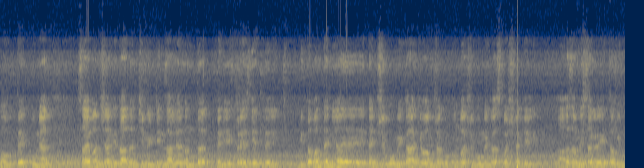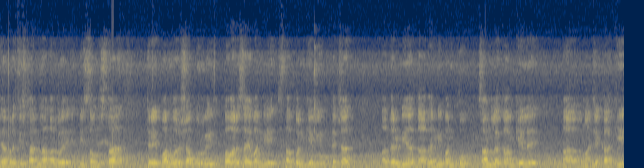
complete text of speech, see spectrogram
बहुतेक पुण्यात साहेबांची आणि दादांची मीटिंग झाल्यानंतर त्यांनी एक प्रेस घेतलेली. तिथं पण त्यांनी त्यांची भूमिका किंवा आमच्या कुटुंबाची भूमिका स्पष्ट केली. आज आम्ही सगळे इथं विद्या प्रतिष्ठानला आलोय. ही संस्था त्रेपन्न वर्षापूर्वी पवार साहेबांनी स्थापन केली. त्याच्यात आदरणीय दादांनी पण खूप चांगलं काम केलंय माझे काकी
